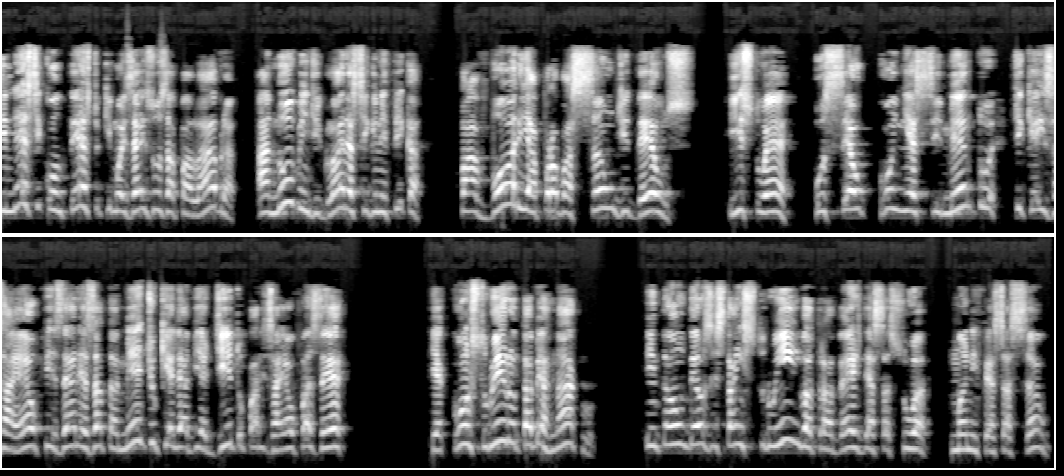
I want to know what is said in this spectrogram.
E nesse contexto que Moisés usa a palavra, a nuvem de glória significa favor e aprovação de Deus. Isto é, o seu conhecimento de que Israel fizera exatamente o que ele havia dito para Israel fazer, que é construir o tabernáculo. Então Deus está instruindo através dessa sua manifestação.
